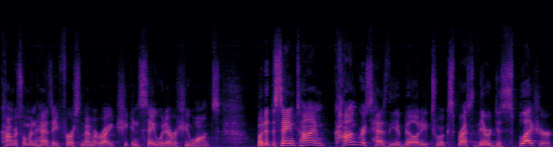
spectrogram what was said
Congresswoman has a First Amendment right. She can say whatever she wants. But at the same time, Congress has the ability to express their displeasure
